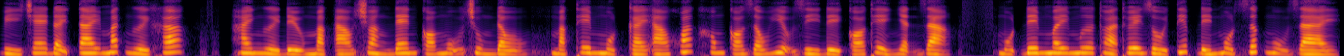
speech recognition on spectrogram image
Vì che đậy tai mắt người khác, hai người đều mặc áo choàng đen có mũ trùm đầu, mặc thêm một cái áo khoác không có dấu hiệu gì để có thể nhận dạng. Một đêm mây mưa thỏa thuê rồi tiếp đến một giấc ngủ dài.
